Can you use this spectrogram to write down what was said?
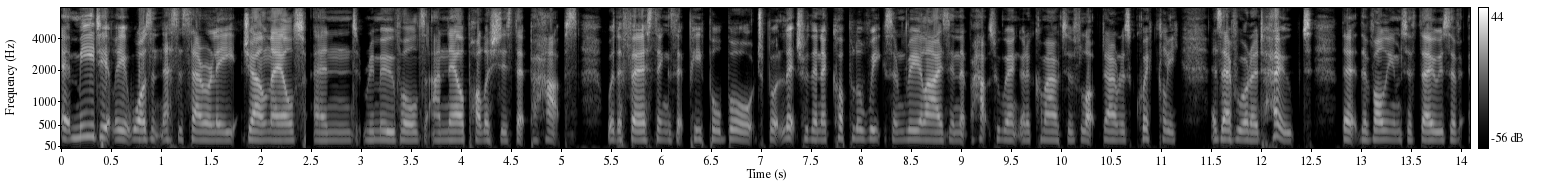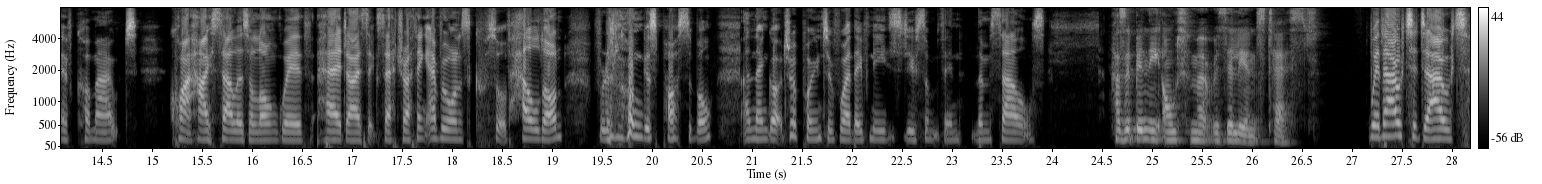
immediately it wasn't necessarily gel nails and removals and nail polishes that perhaps were the first things that people bought but literally within a couple of weeks and realizing that perhaps we weren't going to come out of lockdown as quickly as everyone had hoped that the volumes of those have, have come out quite high sellers along with hair dyes etc i think everyone's sort of held on for as long as possible and then got to a point of where they've needed to do something themselves. Has it been the ultimate resilience test Without a doubt,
